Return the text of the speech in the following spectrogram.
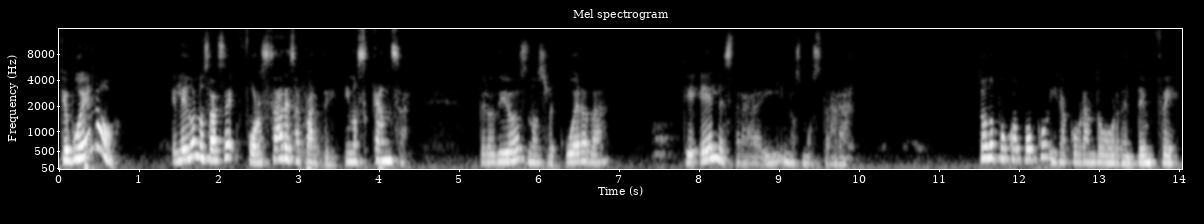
¡Qué bueno! El ego nos hace forzar esa parte y nos cansa. Pero Dios nos recuerda que Él estará ahí y nos mostrará. Todo poco a poco irá cobrando orden, ten fe.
